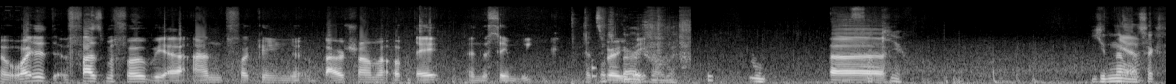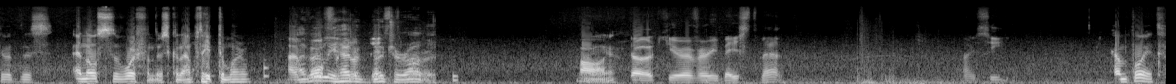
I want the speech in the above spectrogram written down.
Uh, Why did Phasmophobia and fucking Barotrauma update in the same week? That's What's very weird. Uh, Fuck you. You know yeah. exactly what this. And also War Thunder's gonna update tomorrow. I'm I've only awful heard of updates tomorrow. Botarama. Oh, Yeah. Doug, you're a very based man. I see. Come play it.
